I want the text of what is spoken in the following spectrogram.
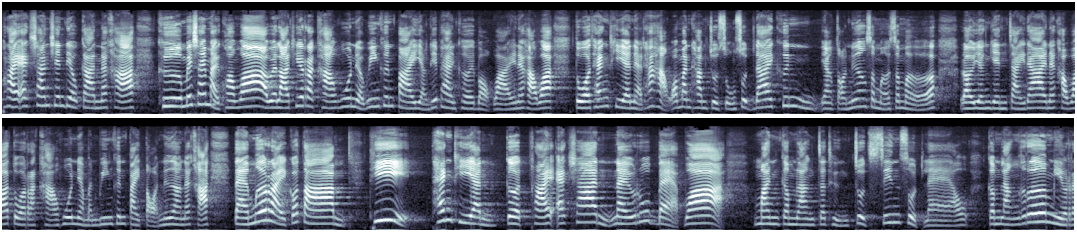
price action เช่นเดียวกันนะคะ คือไม่ใช่หมายความว่าเวลาที่ราคาหุ้นเนี่ยวิ่งขึ้นไปอย่างที่แพนเคยบอกไว้นะคะ ว่าตัวแท่งเทียนเนี่ยถ้าหากว่ามันทำจุดสูงสุดได้ขึ้นอย่างต่อเนื่องเสมอๆเรายังเย็นใจได้นะคะ ว่าตัวราคาหุ้นเนี่ยมันวิ่งขึ้นไปต่อเนื่องนะคะ แต่เมื่อไหร่ก็ตามที่แท่งเทียนเกิด price action ในรูปแบบว่า มันกำลังจะถึงจุดสิ้นสุดแล้วกำลังเริ่มมีแร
